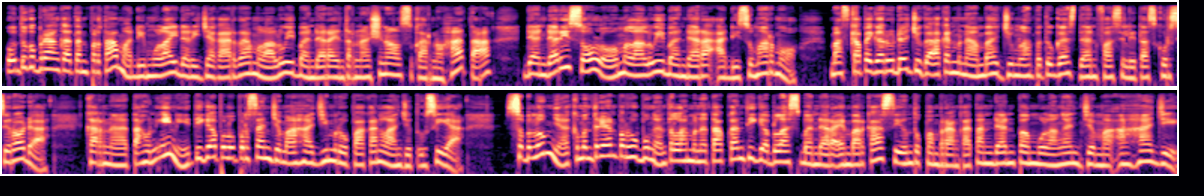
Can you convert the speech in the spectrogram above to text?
Untuk keberangkatan pertama dimulai dari Jakarta melalui Bandara Internasional Soekarno-Hatta dan dari Solo melalui Bandara Adi Sumarmo. Maskapai Garuda juga akan menambah jumlah petugas petugas dan fasilitas kursi roda. Karena tahun ini 30 persen jemaah haji merupakan lanjut usia. Sebelumnya, Kementerian Perhubungan telah menetapkan 13 bandara embarkasi untuk pemberangkatan dan pemulangan jemaah haji.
